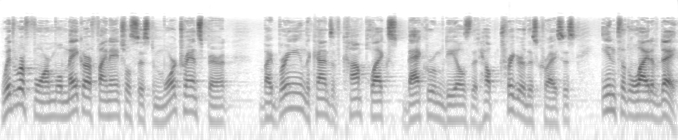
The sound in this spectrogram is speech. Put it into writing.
With reform, we'll make our financial system more transparent by bringing the kinds of complex backroom deals that help trigger this crisis into the light of day.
